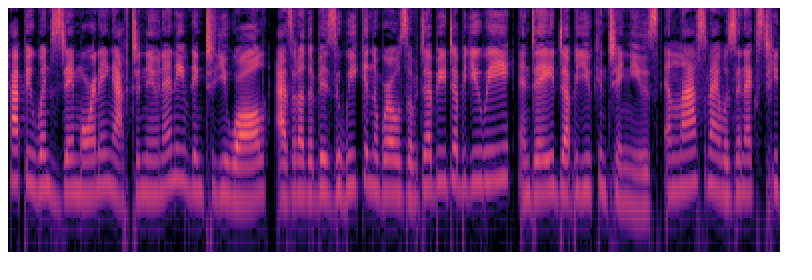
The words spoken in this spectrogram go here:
Happy Wednesday morning, afternoon, and evening to you all as another busy week in the worlds of WWE and AEW continues. And last night was NXT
